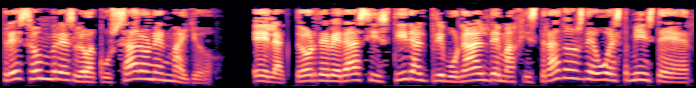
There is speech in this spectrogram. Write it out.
Tres hombres lo acusaron en mayo. El actor deberá asistir al Tribunal de Magistrados de Westminster.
